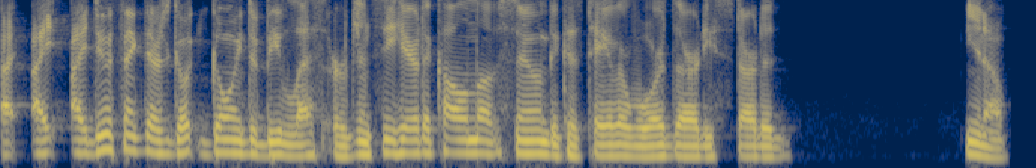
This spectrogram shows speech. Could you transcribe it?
I, I, I do think there's go, going to be less urgency here to call him up soon because Taylor Ward's already started, you know,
